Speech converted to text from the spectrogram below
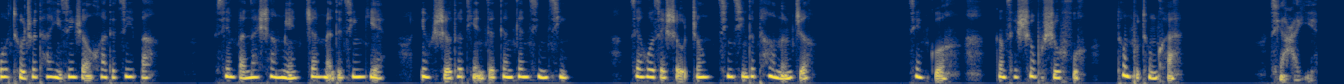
我吐出他已经软化的鸡巴，先把那上面沾满的精液用舌头舔得干干净净，再握在手中轻轻的套弄着。建国，刚才舒不舒服？痛不痛快？秦阿姨，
